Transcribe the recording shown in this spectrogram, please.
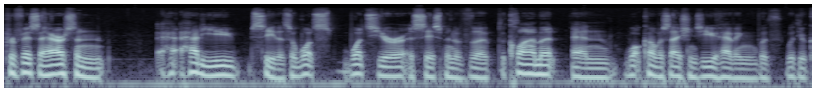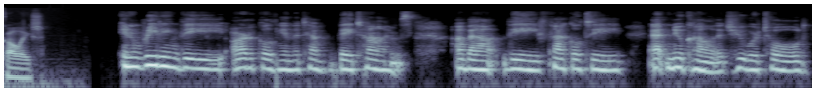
Professor Harrison, how do you see this, or what's what's your assessment of the, the climate, and what conversations are you having with, with your colleagues? In reading the article in the Tampa Bay Times about the faculty at New College who were told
